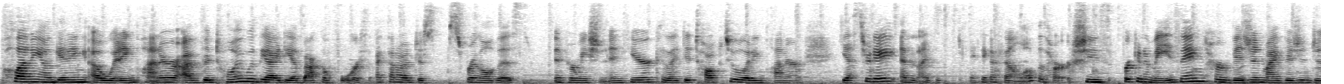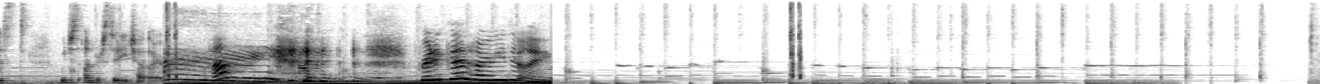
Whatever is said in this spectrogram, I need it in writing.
planning on getting a wedding planner. I've been toying with the idea back and forth. I thought I'd just spring all this information in here because I did talk to a wedding planner yesterday and I just, I think I fell in love with her. She's freaking amazing. Her vision, my vision just, we just understood each other. Hi! Hi. Pretty good, how are you doing?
